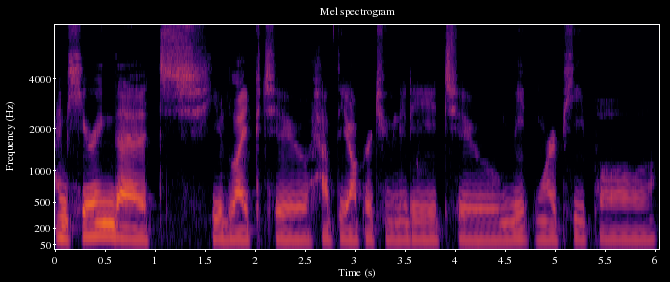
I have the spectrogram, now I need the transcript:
I'm hearing that you'd like to have the opportunity to meet more people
